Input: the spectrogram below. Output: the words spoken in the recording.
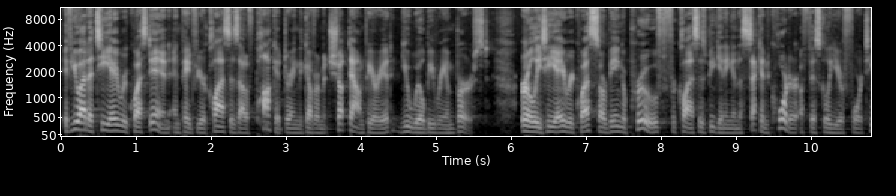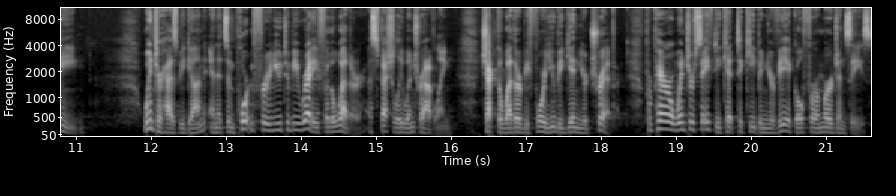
If you had a TA request in and paid for your classes out of pocket during the government shutdown period, you will be reimbursed. Early TA requests are being approved for classes beginning in the second quarter of fiscal year 14. Winter has begun, and it's important for you to be ready for the weather, especially when traveling. Check the weather before you begin your trip. Prepare a winter safety kit to keep in your vehicle for emergencies.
